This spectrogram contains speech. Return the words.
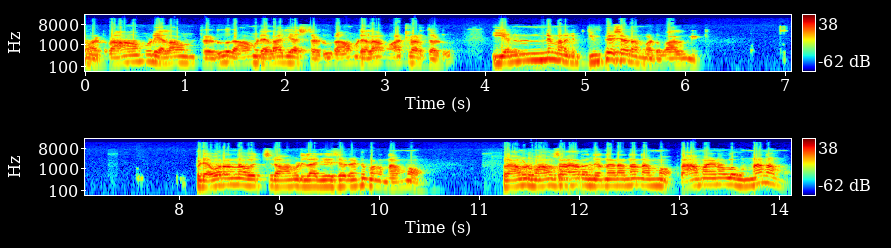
అన్నమాట. రాముడు ఎలా ఉంటాడు రాముడు ఎలా చేస్తాడు రాముడు ఎలా మాట్లాడతాడు ఇవన్నీ మనకి దింపేశాడు అనమాట వాల్మీకి. ఇప్పుడు ఎవరన్నా వచ్చి రాముడు ఇలా చేశాడంటే మనం నమ్మం. రాముడు మాంసాహారం తిన్నాడన్నా నమ్మం. రామాయణంలో ఉన్నా నమ్మం.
